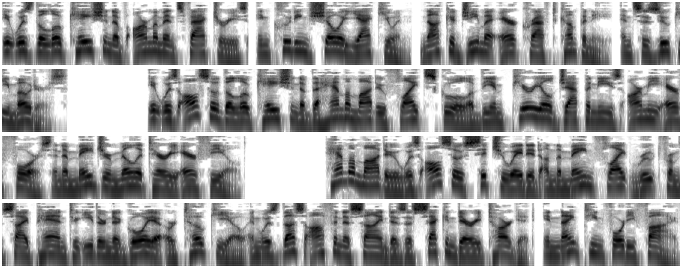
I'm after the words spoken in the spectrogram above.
It was the location of armaments factories, including Showa Yakuin, Nakajima Aircraft Company, and Suzuki Motors. It was also the location of the Hamamatsu Flight School of the Imperial Japanese Army Air Force and a major military airfield. Hamamatsu was also situated on the main flight route from Saipan to either Nagoya or Tokyo and was thus often assigned as a secondary target. In 1945,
